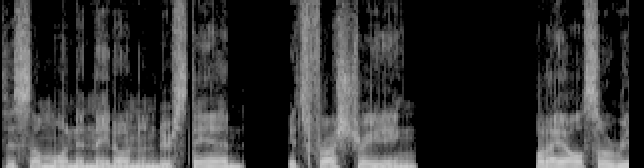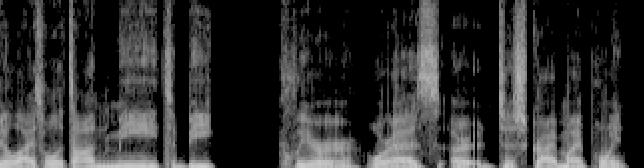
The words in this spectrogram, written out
to someone and they don't understand, it's frustrating, but I also realize, well, it's on me to be clearer or as or describe my point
